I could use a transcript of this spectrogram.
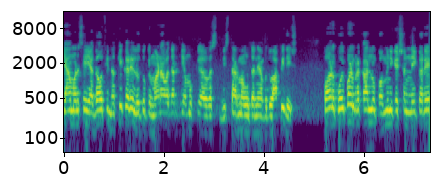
ક્યાં મળશે એ અગાઉથી નક્કી કરેલું હતું કે માણાવદરથી અમુક વિસ્તારમાં હું તને આ બધું આપી દઈશ. પણ કોઈ પણ પ્રકારનું કોમ્યુનિકેશન નહીં કરે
